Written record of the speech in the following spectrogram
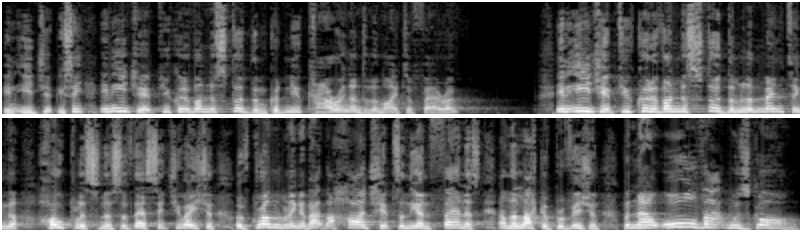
in Egypt. You see, in Egypt, you could have understood them, couldn't you, cowering under the might of Pharaoh? In Egypt, you could have understood them lamenting the hopelessness of their situation, of grumbling about the hardships and the unfairness and the lack of provision. But now all that was gone.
